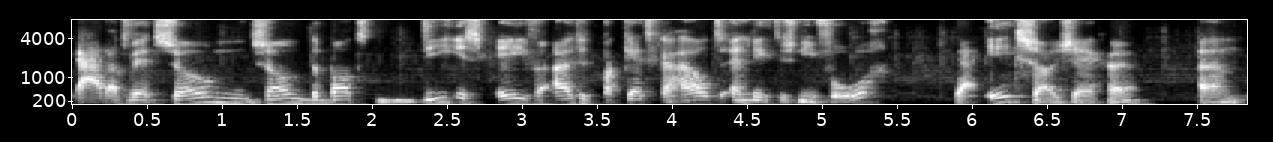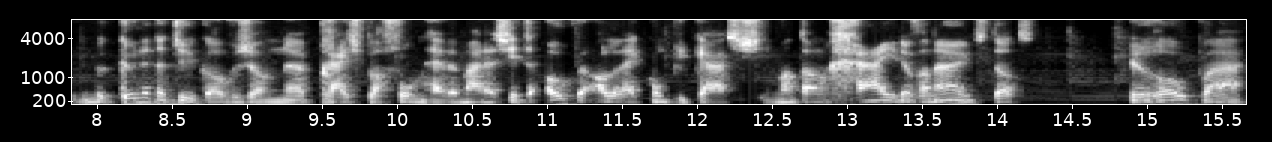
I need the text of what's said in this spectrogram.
Ja, dat werd zo'n zo'n debat, die is even uit het pakket gehaald en ligt dus niet voor. Ja, ik zou zeggen, Ehm, we kunnen het natuurlijk over zo'n uh, prijsplafond hebben, maar er zitten ook weer allerlei complicaties in. Want dan ga je ervan uit dat Europa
